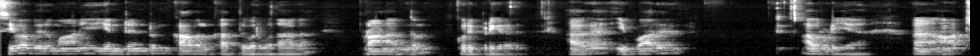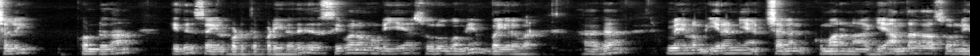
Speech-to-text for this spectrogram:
சிவபெருமானே என்றென்றும் காவல் காத்து வருவதாக புராணங்கள் குறிப்பிடுகிறது. ஆக இவ்வாறு அவருடைய ஆற்றலை கொண்டுதான் இது செயல்படுத்தப்படுகிறது. இது சிவனனுடைய சுரூபமே பைரவர். ஆக மேலும் இரண்ய அச்சகன் குமரன் ஆகிய அந்தகாசுரனை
